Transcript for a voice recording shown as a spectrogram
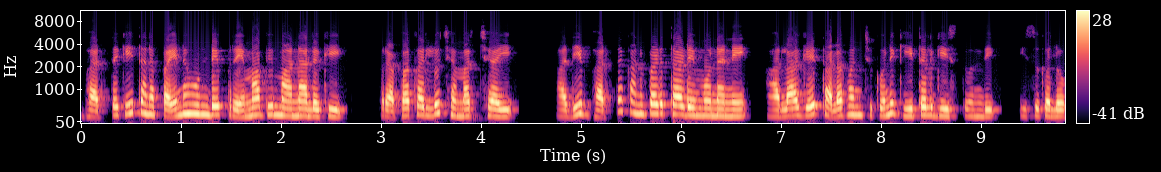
భర్తకి తన పైన ఉండే ప్రేమాభిమానాలకి ప్రభ కళ్ళు చెమర్చాయి. అది భర్త కనపడతాడేమోనని అలాగే తల వంచుకొని గీతలు గీస్తోంది ఇసుకలో.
